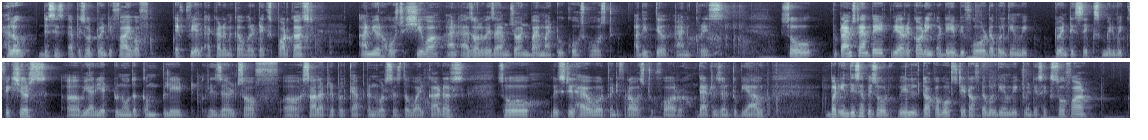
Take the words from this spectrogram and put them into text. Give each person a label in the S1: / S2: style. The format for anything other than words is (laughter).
S1: Hello, this is episode 25 of FPL Academica Vertex podcast. I'm your host Shiva, and as always, I am joined by my two co hosts Aditya and Chris. So, to timestamp it, we are recording a day before double game week 26 midweek fixtures. Uh, we are yet to know the complete results of uh, Salah triple captain versus the wildcarders. So, we'll still have uh, 24 hours to, for that result to be out. But in this episode, we'll talk about state of double game week 26 so far.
